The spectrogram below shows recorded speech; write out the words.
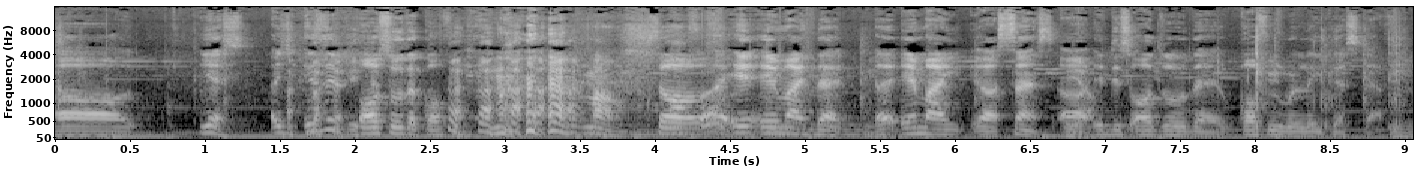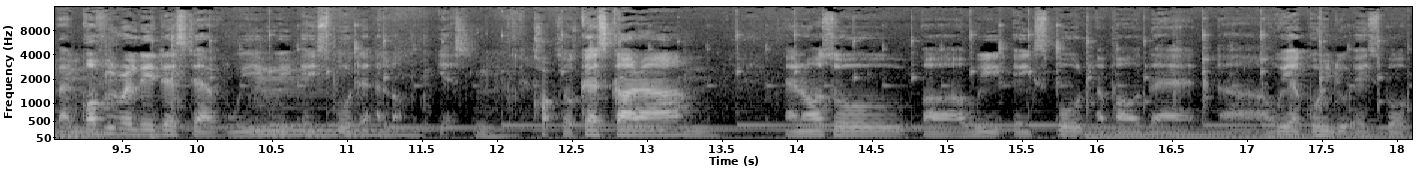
uh, yes. Is is it also the coffee? まあ so uh, in, in my that uh, in my uh, sense, uh, Yeah. it is also the coffee related stuff. But coffee related stuff, we we export it a lot. Yes. So cascara, and also uh, we export about that. Uh, we are going to export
